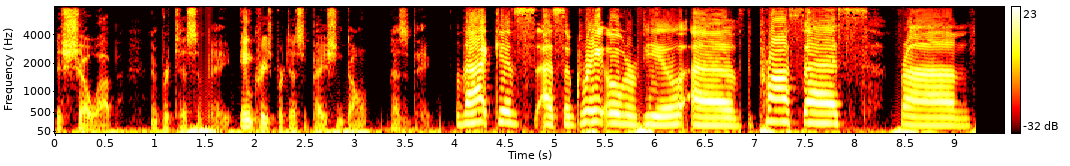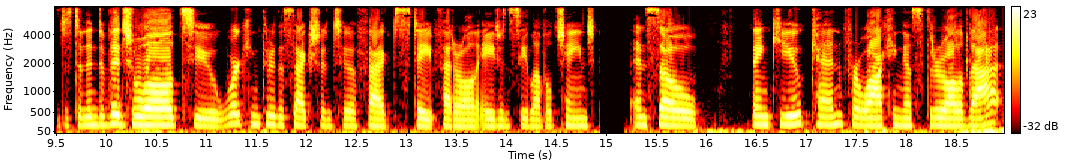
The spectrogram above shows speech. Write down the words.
is show up and participate. Increase participation, don't hesitate. That gives us a great overview of the process from just an individual to working through the section to affect state, federal, and agency level change. And so, thank you, Ken, for walking us through all of that.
